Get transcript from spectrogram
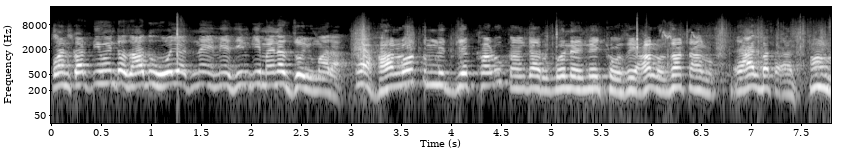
પણ કરતી હોય તો જાદુ હોય જ નહીં. મેં જિંદગીમાં નથી જોયું મારા. એ હાલો તમને દેખાડું કાંગારું બનાવી નાખ્યો છે. હાલો જટ હાલો. એ હાલ બતા આજ હાલો.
